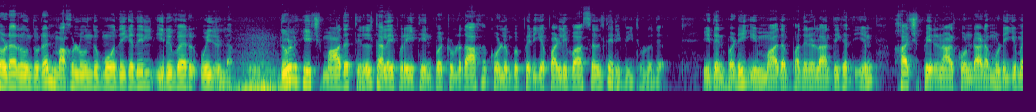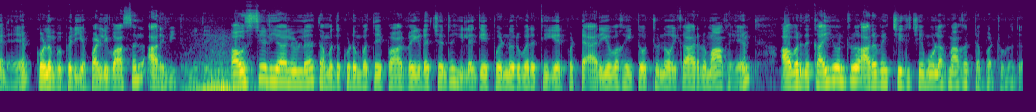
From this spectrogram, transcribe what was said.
தொடருந்துடன் மகளுந்து மோதியதில் இருவர் உயிரிழப்பு. துல்ஹிஜ் மாதத்தில் தலைப்புரை தென்பட்டுள்ளதாக கொழும்பு பெரிய பள்ளிவாசல் தெரிவித்துள்ளது. இதன்படி இம்மாதம் பதினேழாம் தேதி ஹஜ் பெருநாள் கொண்டாட முடியும் என கொழும்பு பெரிய பள்ளிவாசல் அறிவித்துள்ளது. ஆஸ்திரேலியாவிலுள்ள தமது குடும்பத்தை பார்வையிடச் சென்ற இலங்கை பெண்ணொருவருக்கு ஏற்பட்ட அரிய வகை தொற்று நோய் காரணமாக அவரது கையொன்று அறுவை சிகிச்சை மூலம் அகற்றப்பட்டுள்ளது.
